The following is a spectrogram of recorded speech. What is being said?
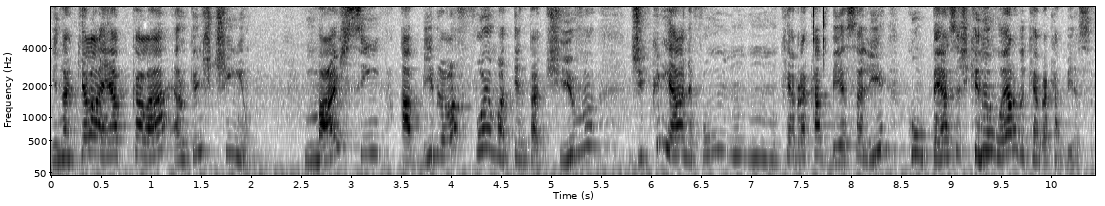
E naquela época lá era o que eles tinham. Mas sim, a Bíblia ela foi uma tentativa de criar, né? Foi um, um, um quebra-cabeça ali com peças que não eram do quebra-cabeça.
